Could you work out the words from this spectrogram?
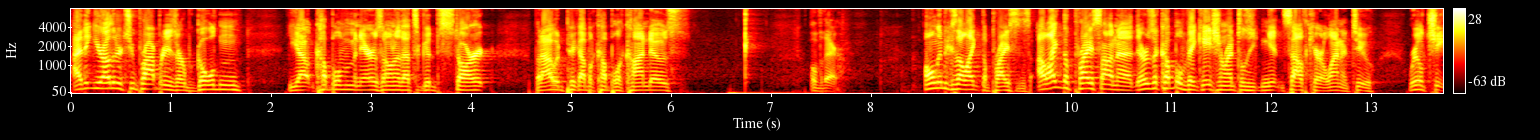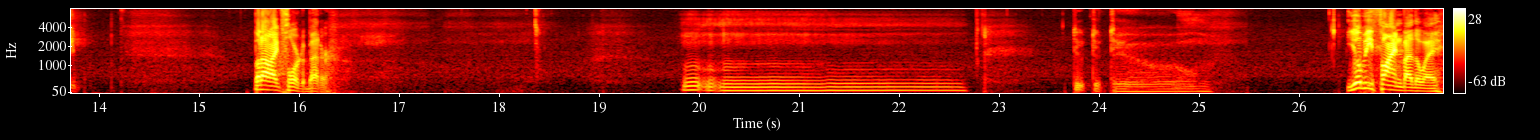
I think your other two properties are golden. You got a couple of them in Arizona. That's a good start. But I would pick up a couple of condos over there. Only because I like the prices. I like the price on a, there's a couple vacation rentals you can get in South Carolina too. Real cheap. But I like Florida better. Do, do, do. You'll be fine, by the way.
